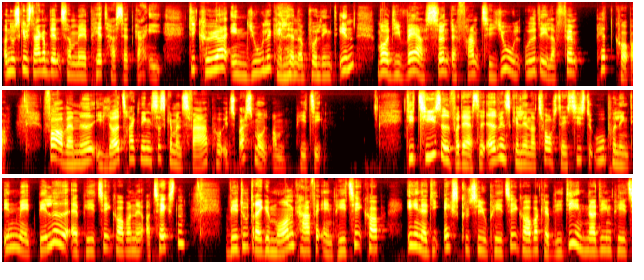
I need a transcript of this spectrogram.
Og nu skal vi snakke om den, som øh, PET har sat gang i. De kører en julekalender på LinkedIn, hvor de hver søndag frem til jul uddeler fem PET-kopper. For at være med i lodtrækningen, så skal man svare på et spørgsmål om PT. De teasede for deres adventskalender torsdag i sidste uge på LinkedIn med et billede af PET-kopperne og teksten. Vil du drikke morgenkaffe af en PET-kop? En af de eksklusive PET-kopper kan blive din, når din PET,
